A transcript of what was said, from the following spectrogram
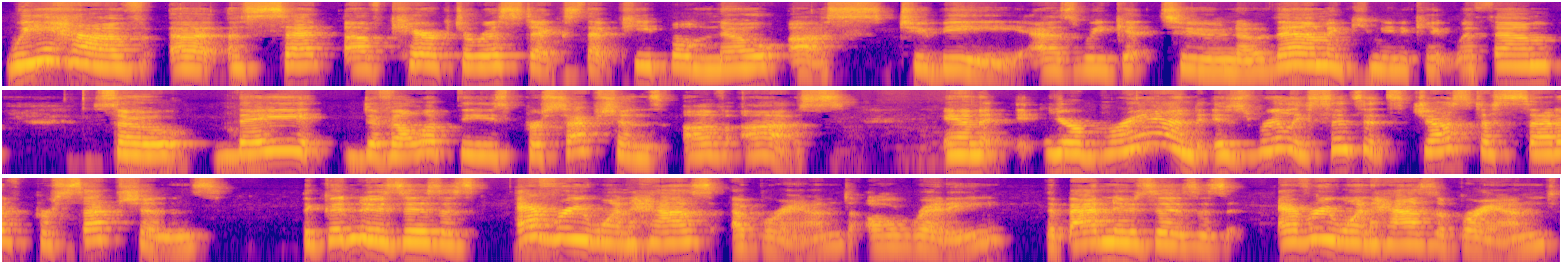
we have a, a, set of characteristics that people know us to be as we get to know them and communicate with them. So they develop these perceptions of us. And your brand is really since it's just a set of perceptions the good news is is everyone has a brand already. The bad news is is everyone has a brand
